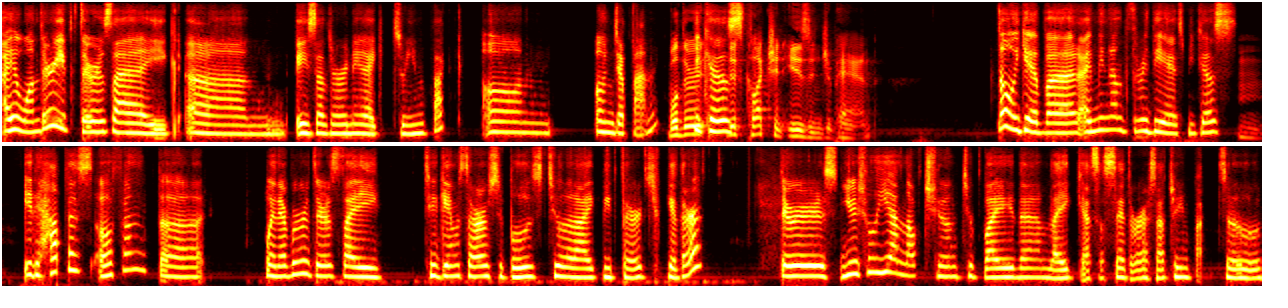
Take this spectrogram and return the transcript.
I wonder if there's like um Ace Attorney like twin pack on on Japan. Well, there because this collection is in Japan. No, yeah, but I mean on 3DS because Mm. it happens often that whenever there's like two games that are supposed to like be paired together, there's usually an option to buy them like as a set or as a twin pack. So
